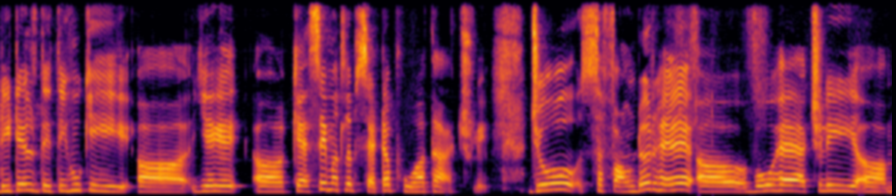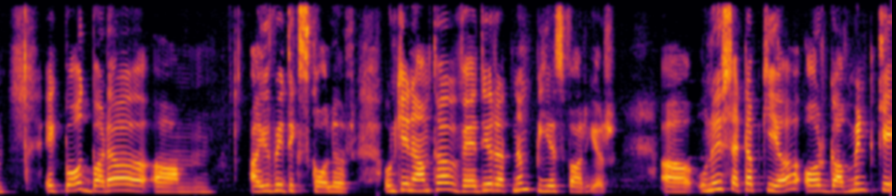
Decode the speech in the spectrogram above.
डिटेल्स uh, देती हूँ कि आ, ये आ, कैसे मतलब सेटअप हुआ था एक्चुअली जो फाउंडर है आ, वो है एक्चुअली uh, एक बहुत बड़ा आयुर्वेदिक स्कॉलर उनके नाम था वैद्य रत्नम पी एस वॉरियर उन्हें सेटअप किया और गवर्नमेंट के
